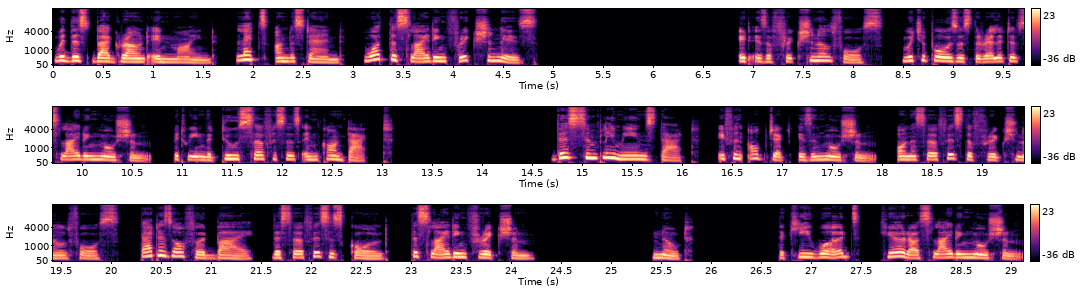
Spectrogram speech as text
With this background in mind, let's understand what the sliding friction is. It is a frictional force, which opposes the relative sliding motion between the two surfaces in contact. This simply means that, if an object is in motion, on a surface the frictional force that is offered by the surface is called the sliding friction. Note. The key words here are sliding motion.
